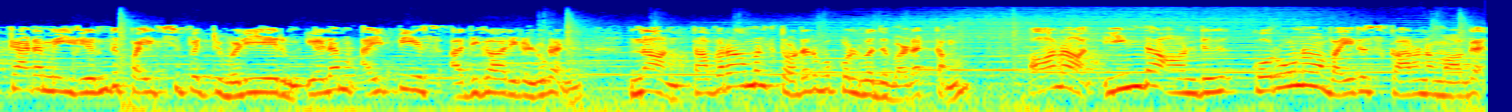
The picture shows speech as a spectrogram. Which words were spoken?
அகாடமியில் இருந்து பயிற்சி பெற்று வெளியேறும் இளம் ஐபிஎஸ் அதிகாரிகளுடன் நான் தவறாமல் தொடர்பு கொள்வது வழக்கம். ஆனால் இந்த ஆண்டு கொரோனா வைரஸ் காரணமாக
